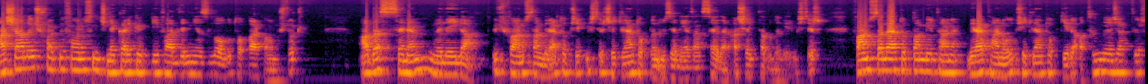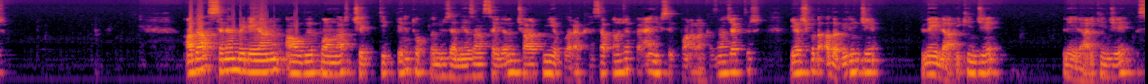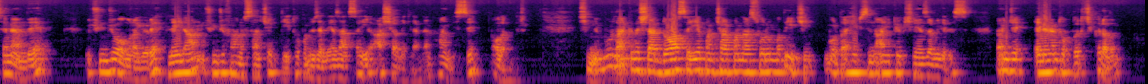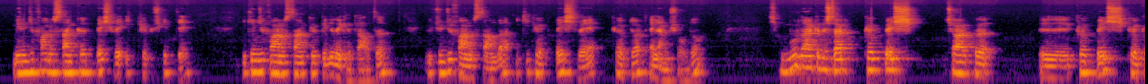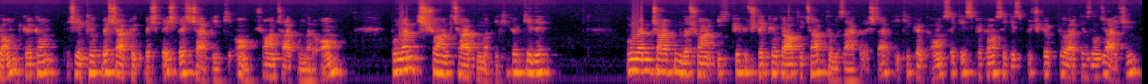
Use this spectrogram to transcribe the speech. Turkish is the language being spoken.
Aşağıda üç farklı fanusun içinde kareköklü ifadelerin yazılı olduğu toplar konulmuştur. Ada, Senem ve Leyla 3 fanustan birer top çekmiştir. Çekilen topların üzerine yazan sayılar aşağıdaki tabloda verilmiştir. Fanuslarda her toptan bir tane, birer tane olup çekilen top geri atılmayacaktır. Ada, Senem ve Leyla'nın aldığı puanlar çektikleri topların üzerine yazan sayıların çarpımı yapılarak hesaplanacak ve en yüksek puan alan kazanacaktır. Yarışmada Ada birinci, Leyla ikinci, Leyla ikinci, Senem de üçüncü olduğuna göre Leyla'nın üçüncü fanustan çektiği topun üzerinde yazan sayı aşağıdakilerden hangisi olabilir? Şimdi burada arkadaşlar doğal sayı yapan çarpanlar sorulmadığı için burada hepsini aynı kök içine yazabiliriz. Önce elenen topları çıkaralım. Birinci fanustan kök 5 ve ilk kök 3 gitti. İkinci fanustan kök 7 ve kök 6. Üçüncü fanustan da 2 kök 5 ve kök 4 elenmiş oldu. Şimdi burada arkadaşlar kök 5 çarpı e, kök 5 kök 10 kök 10 şey kök 5 çarpı kök 5 5 5 çarpı 2 10 şu an çarpımları 10 bunların şu anki çarpımı 2 kök 7 bunların çarpımı da şu an 2 kök 3 ile kök 6'yı çarptığımız arkadaşlar 2 kök 18 kök 18 3 kök 2 olarak yazılacağı için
